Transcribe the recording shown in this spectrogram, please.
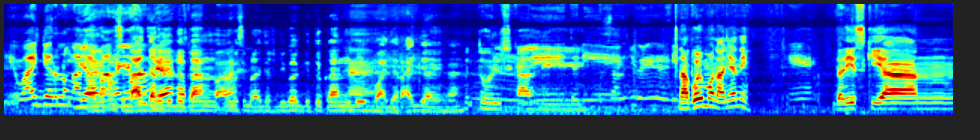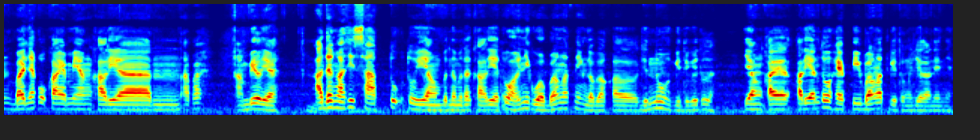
ya wajar lo nggak Iya, tahu apa masih belajar udah, gitu kan? lu masih belajar juga gitu kan jadi Nah. wajar aja ya. Betul sekali. itu dia. Satu juga ini dari Nah, gue mau nanya nih, Oke. dari sekian banyak UKM yang kalian apa ambil ya, ada nggak sih satu tuh yang benar-benar kalian, wah ini gua banget nih nggak bakal jenuh gitu gitu lah, yang kayak kalian tuh happy banget gitu ngejalaninnya,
